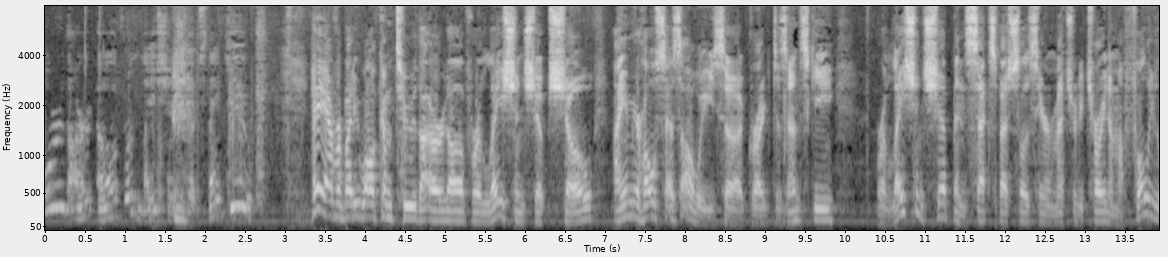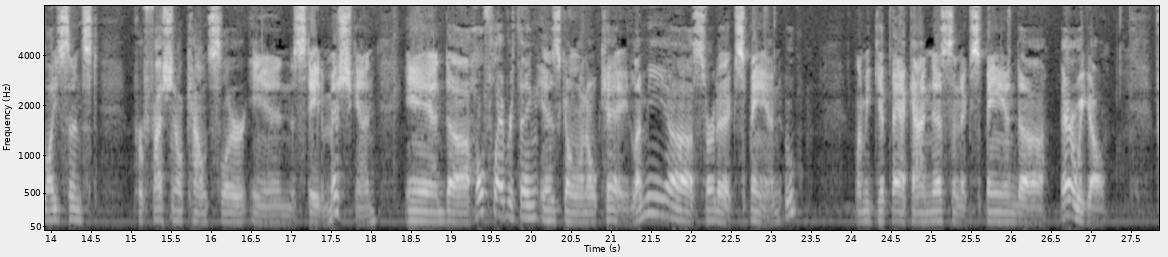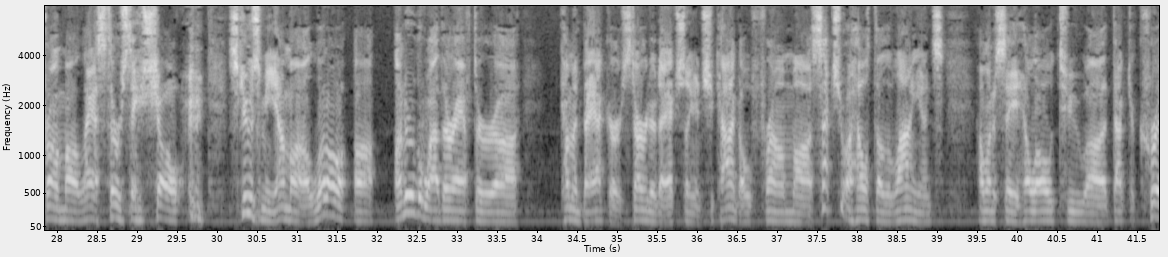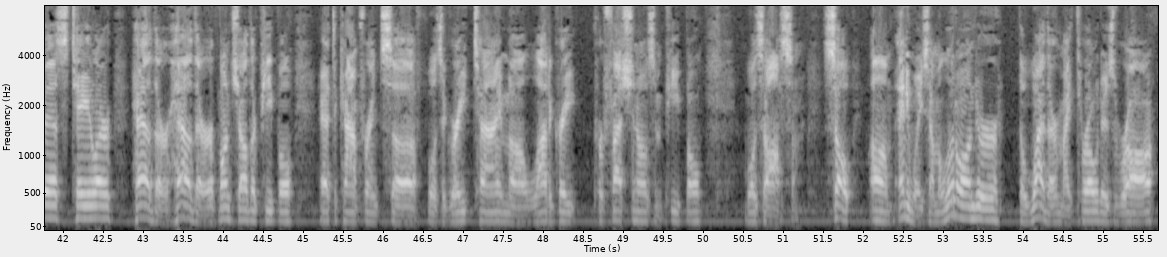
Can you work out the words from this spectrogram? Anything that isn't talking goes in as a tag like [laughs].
or the art of relationships. Thank you. Hey, everybody, welcome to the Art of Relationships show. I am your host, as always, uh, Greg Dudzinski, relationship and sex specialist here in Metro Detroit. I'm a fully licensed professional counselor in the state of Michigan, and uh, hopefully everything is going okay. Let me uh, sort of expand. Oop. Let me get back on this and expand. Uh, there we go. From uh, last Thursday's show. [clears throat] Excuse me, I'm a little uh, under the weather after uh, coming back, or started actually in Chicago from uh, Sexual Health Alliance. I want to say hello to uh, Dr. Chris Taylor, Heather, Heather, a bunch of other people at the conference. Uh, was a great time. A lot of great professionals and people. Was awesome. So, um, anyways, I'm a little under the weather. My throat is raw.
